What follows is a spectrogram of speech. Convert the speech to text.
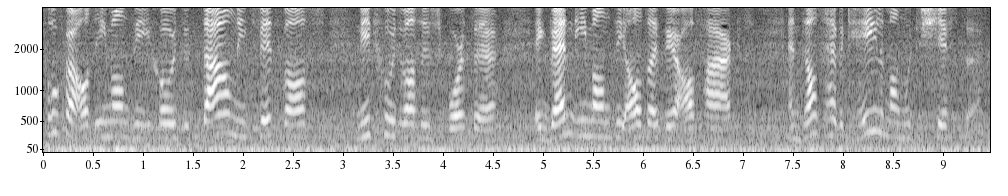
vroeger als iemand die gewoon totaal niet fit was, niet goed was in sporten. Ik ben iemand die altijd weer afhaakt. En dat heb ik helemaal moeten shiften.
